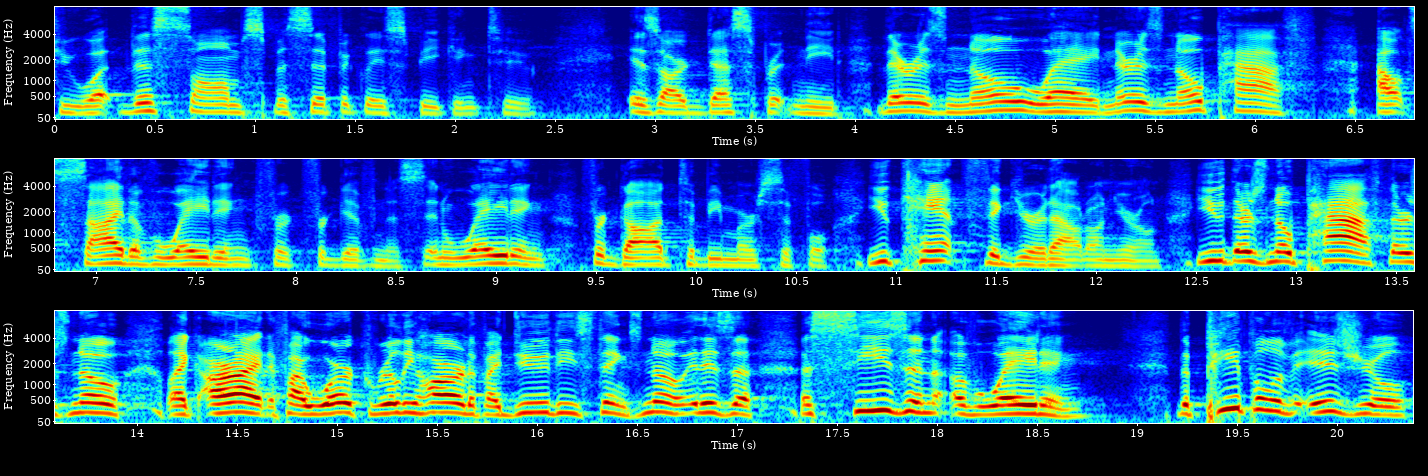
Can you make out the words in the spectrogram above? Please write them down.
to what this psalm specifically is speaking to, is our desperate need. There is no way, there is no path outside of waiting for forgiveness and waiting for God to be merciful. You can't figure it out on your own. You, there's no path. There's no, like, all right, if I work really hard, if I do these things. No, it is a, a season of waiting. The people of Israel,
